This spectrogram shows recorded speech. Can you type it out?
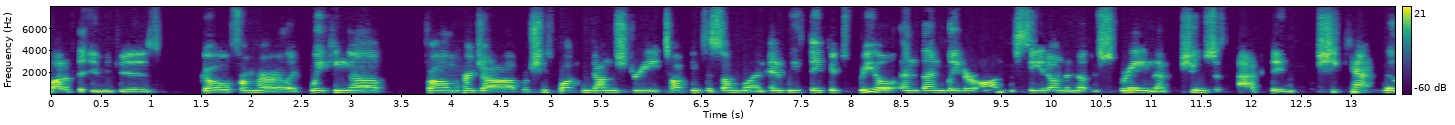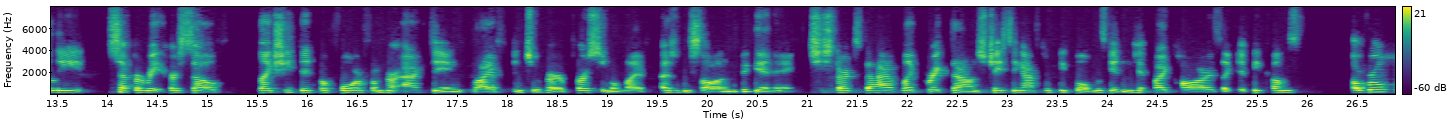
A lot of the images go from her like waking up from her job or she's walking down the street talking to someone and we think it's real and then later on we see it on another screen that she was just acting. She can't really separate herself like she did before from her acting life into her personal life as we saw in the beginning. She starts to have like breakdowns chasing after people was getting hit by cars. Like it becomes a real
